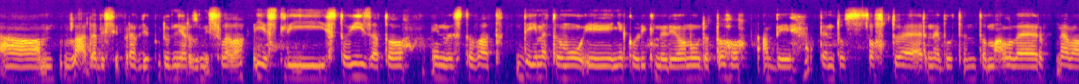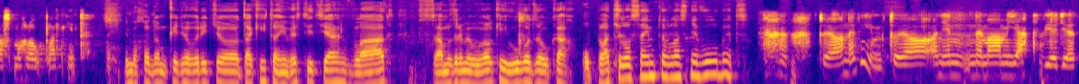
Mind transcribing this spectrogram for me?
a vláda by si pravděpodobně rozmyslela, jestli stojí za to investovat, dejme tomu i několik milionů do toho, aby tento software nebo tento malware na vás mohla uplatnit. Mimochodom, keď hovoríte o takýchto investíciách vlád, samozrejme vo veľkých úvodzovkách, oplatilo sa im to vlastne vôbec? to já nevím, to já ani nemám jak vědět.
